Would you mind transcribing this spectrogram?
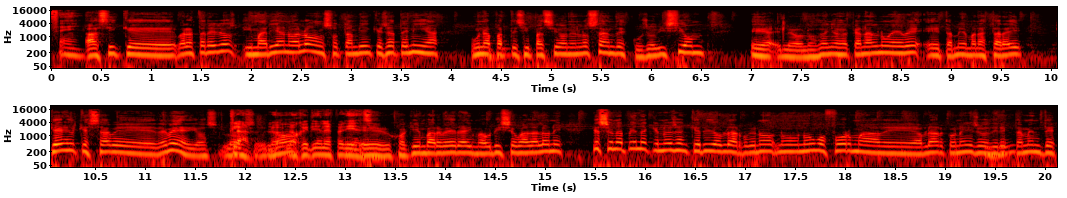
Sí. Así que van a estar ellos. Y Mariano Alonso también, que ya tenía una participación en los Andes, cuyo visión, eh, lo- los dueños del Canal 9, eh, también van a estar ahí, que es el que sabe de medios. Los, Claro, lo- ¿no? los que tienen experiencia. Eh, Joaquín Barbera y Mauricio Badaloni. Es una pena que no hayan querido hablar, porque no, no, no hubo forma de hablar con ellos directamente.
